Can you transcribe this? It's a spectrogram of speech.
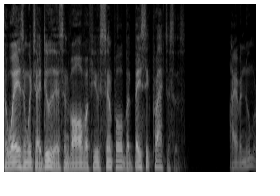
The ways in which I do this involve a few simple but basic practices. I have enumerated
